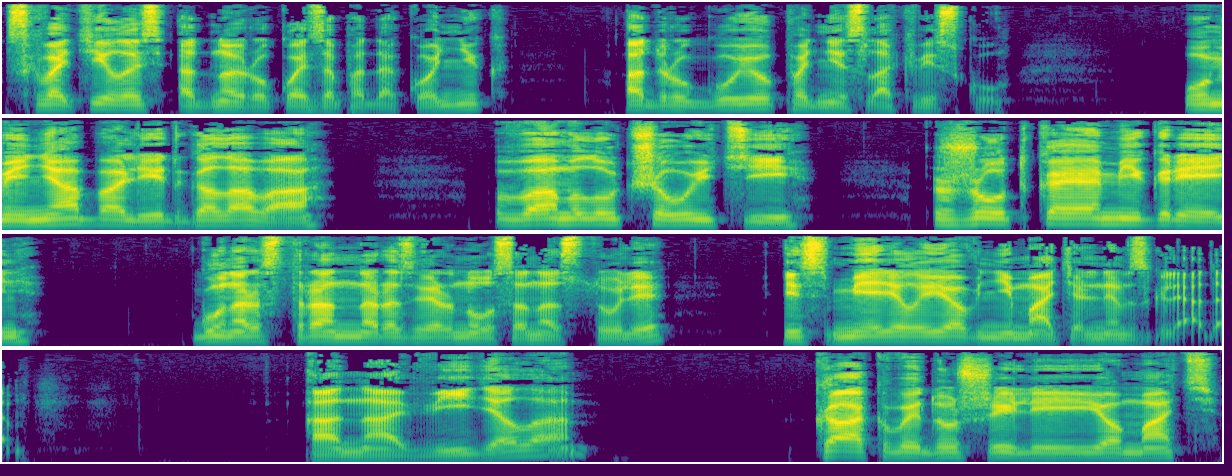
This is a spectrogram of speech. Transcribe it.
Схватилась одной рукой за подоконник, а другую поднесла к виску. «У меня болит голова. Вам лучше уйти. Жуткая мигрень». Гуннар странно развернулся на стуле и смерил ее внимательным взглядом. Она видела, как вы душили ее мать?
